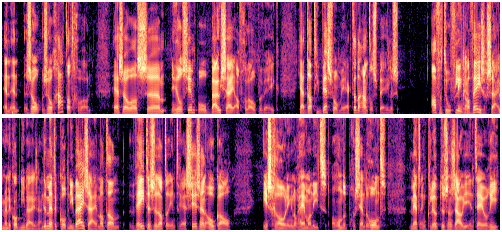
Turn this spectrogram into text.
En, en zo, zo gaat dat gewoon. Hè, zoals ehm, heel simpel, Buis zei afgelopen week... Ja, dat hij best wel merkt dat een aantal spelers af en toe flink Ja. afwezig zijn Er met de kop niet bij zijn. er met de kop niet bij zijn. Want dan weten ze dat er interesse is. En ook al is Groningen nog helemaal niet 100% rond met een club. Dus dan zou je in theorie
